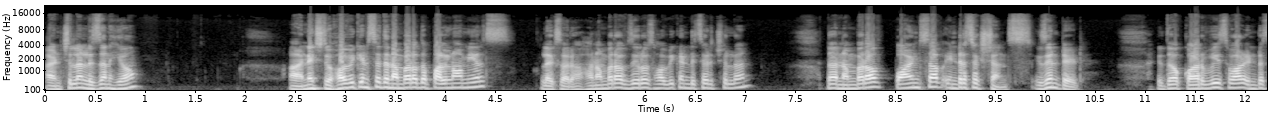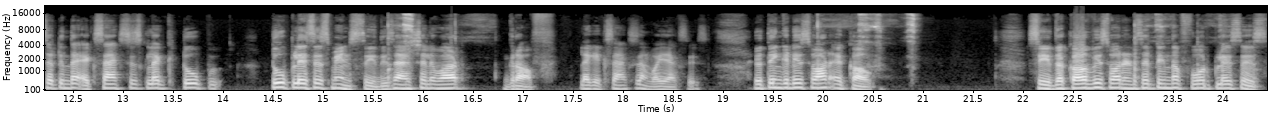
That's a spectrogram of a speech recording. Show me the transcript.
And children, listen here. Uh, next, how we can say the number of the polynomials? Like, sorry, how number of zeros, how we can decide children? The number of points of intersections, isn't it? If the curve is what intersecting the x-axis like two, two places means, see, this is actually what? Graph, like x-axis and y-axis. You think it is what? A curve See, the curve is for intersecting the four places.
